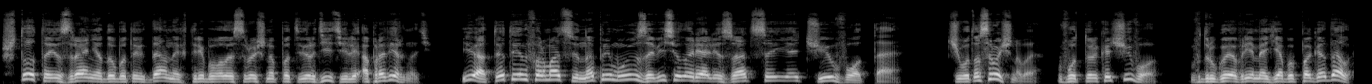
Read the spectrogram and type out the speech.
Что-то из ранее добытых данных требовалось срочно подтвердить или опровергнуть. И от этой информации напрямую зависела реализация чего-то. Чего-то срочного. Вот только чего. В другое время я бы погадал,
